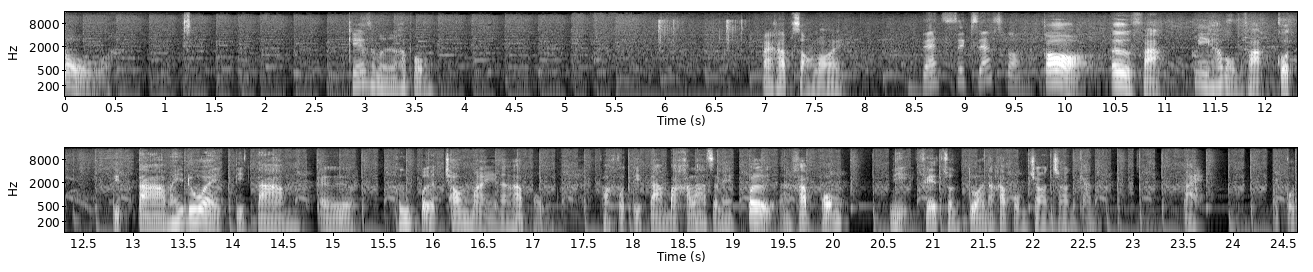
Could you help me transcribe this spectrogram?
วโอ เคเสมอครับผม ไปครับ 200 Bet successful. ก็เออฝากนี่ครับผมฝากกดติดตามให้ด้วยติดตาม เออเพิ่งเปิดช่องใหม่นะครับผมฝากกดติดตามบาคาร่าสไนเปอร์นะครับผมนี่เฟซส่วนตัวนะครับผมจอนจอนกัน ไปไปกด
